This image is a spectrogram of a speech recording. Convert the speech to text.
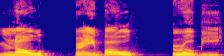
no rainbow ruby.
